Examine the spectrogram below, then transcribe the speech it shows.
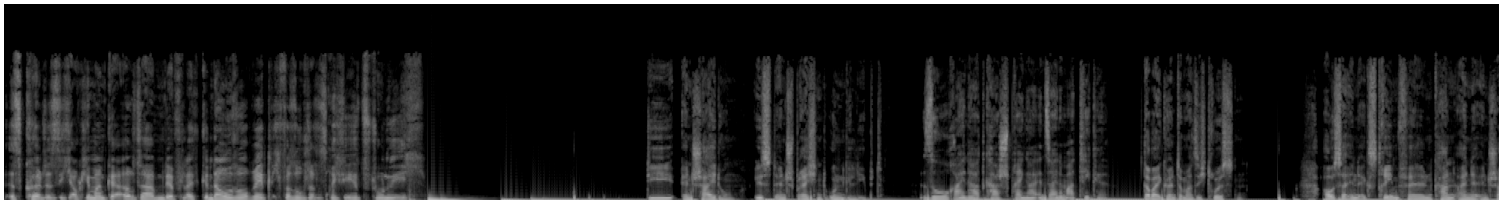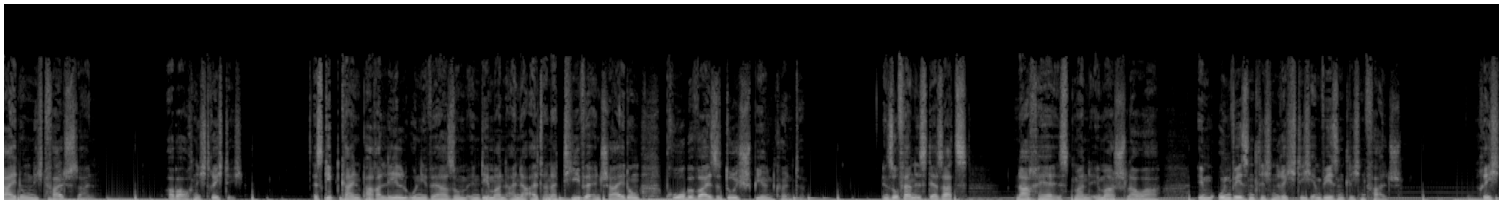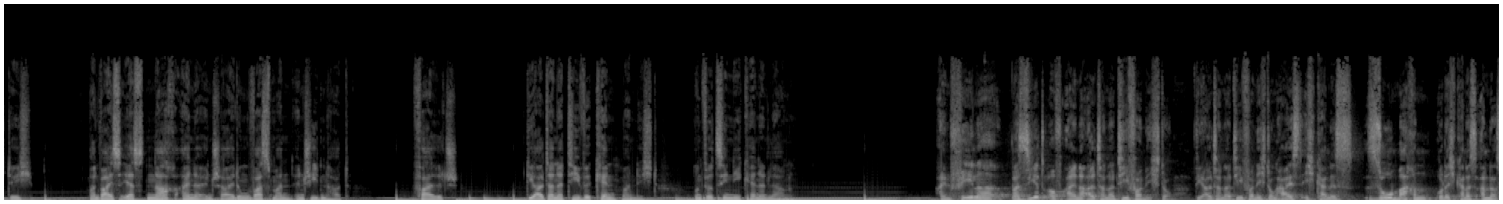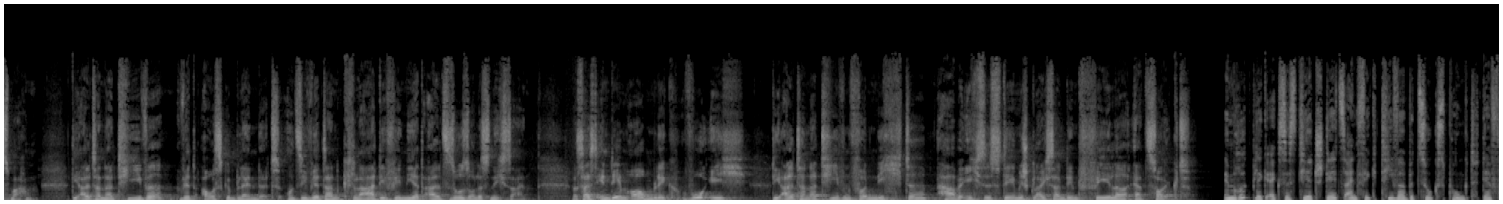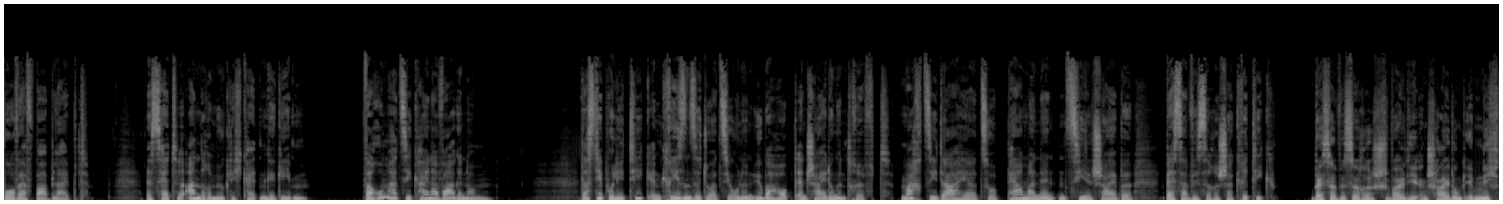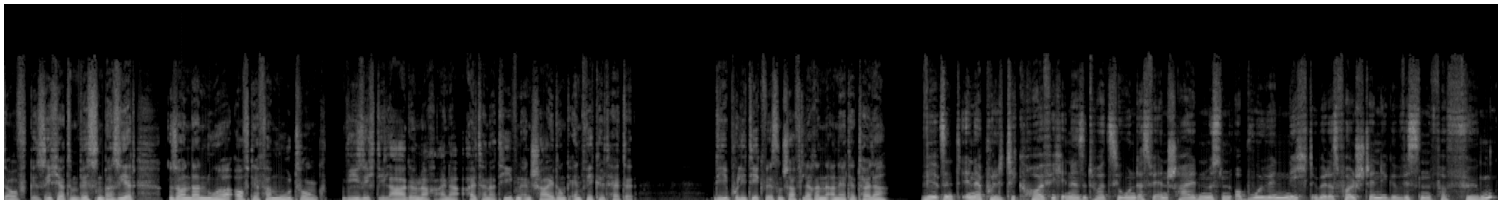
es könnte sich auch jemand geirrt haben, der vielleicht genauso redlich versucht hat, das Richtige zu tun wie ich. Die Entscheidung ist entsprechend ungeliebt. So Reinhard K. Sprenger in seinem Artikel. Dabei könnte man sich trösten. Außer in Extremfällen kann eine Entscheidung nicht falsch sein, aber auch nicht richtig. Es gibt kein Paralleluniversum, in dem man eine alternative Entscheidung probeweise durchspielen könnte. Insofern ist der Satz Nachher ist man immer schlauer im Unwesentlichen richtig, im Wesentlichen falsch. Richtig, man weiß erst nach einer Entscheidung, was man entschieden hat. Falsch, die Alternative kennt man nicht und wird sie nie kennenlernen. Ein Fehler basiert auf einer Alternativvernichtung. Die Alternativvernichtung heißt, ich kann es so machen oder ich kann es anders machen. Die Alternative wird ausgeblendet und sie wird dann klar definiert als so soll es nicht sein. Das heißt, in dem Augenblick, wo ich die Alternativen vernichte, habe ich systemisch gleichsam den Fehler erzeugt. Im Rückblick existiert stets ein fiktiver Bezugspunkt, der vorwerfbar bleibt. Es hätte andere Möglichkeiten gegeben. Warum hat sie keiner wahrgenommen? Dass die Politik in Krisensituationen überhaupt Entscheidungen trifft, macht sie daher zur permanenten Zielscheibe besserwisserischer Kritik. Besserwisserisch, weil die Entscheidung eben nicht auf gesichertem Wissen basiert, sondern nur auf der Vermutung, wie sich die Lage nach einer alternativen Entscheidung entwickelt hätte. Die Politikwissenschaftlerin Annette Töller wir sind in der Politik häufig in der Situation, dass wir entscheiden müssen, obwohl wir nicht über das vollständige Wissen verfügen.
